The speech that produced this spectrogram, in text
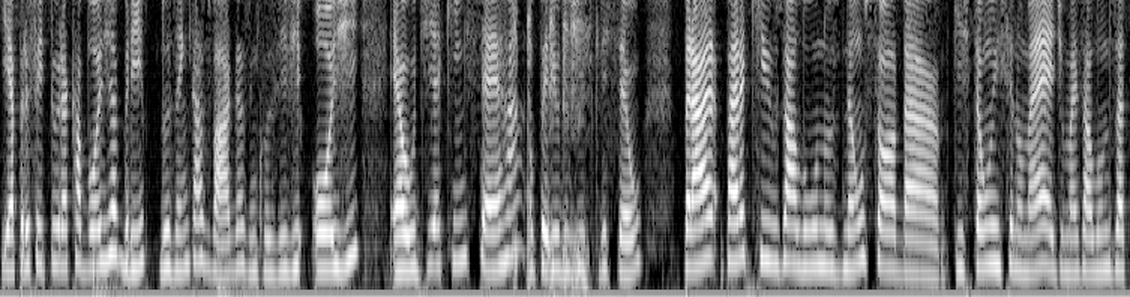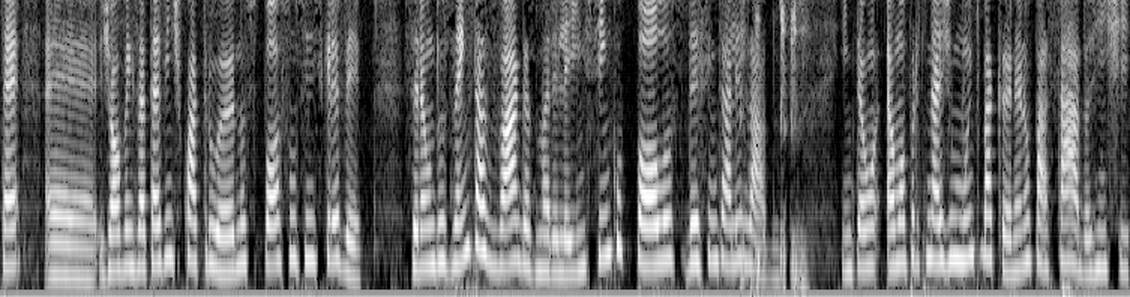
E a prefeitura acabou de abrir 200 vagas, inclusive hoje é o dia que encerra o período de inscrição, pra, para que os alunos, não só da que estão no ensino médio, mas alunos até é, jovens até 24 anos, possam se inscrever. Serão 200 vagas, Marilei, em cinco polos descentralizados. Então, é uma oportunidade muito bacana. Ano passado, a gente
